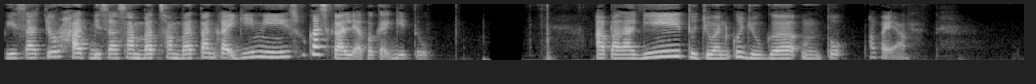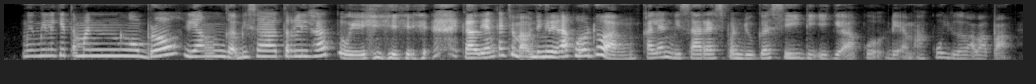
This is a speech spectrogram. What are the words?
bisa curhat bisa sambat-sambatan kayak gini. Suka sekali aku kayak gitu. Apalagi tujuanku juga untuk apa ya memiliki teman ngobrol yang nggak bisa terlihat. Wih kalian kan cuma mendengarin aku doang. Kalian bisa respon juga sih di IG aku DM aku juga gak apa-apa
